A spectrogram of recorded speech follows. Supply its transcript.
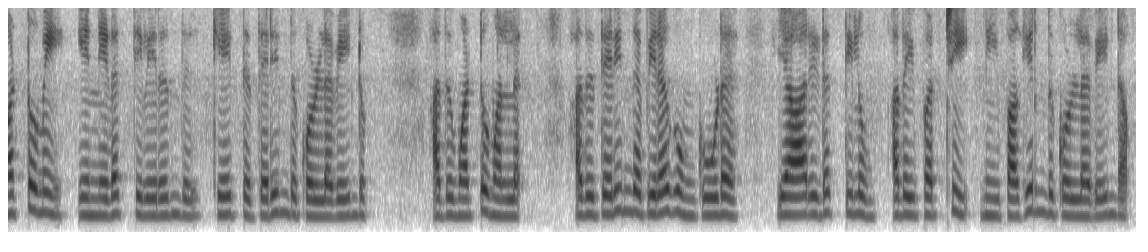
மட்டுமே என்னிடத்திலிருந்து கேட்டு தெரிந்து கொள்ள வேண்டும். அது மட்டுமல்ல அது தெரிந்த பிறகும் கூட யாரிடத்திலும் அதை பற்றி நீ பகிர்ந்து கொள்ள வேண்டாம்.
